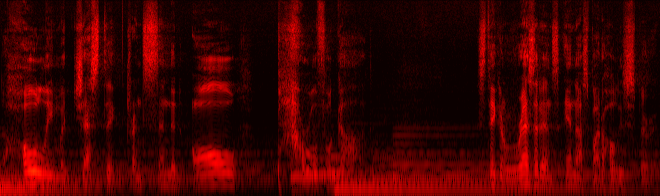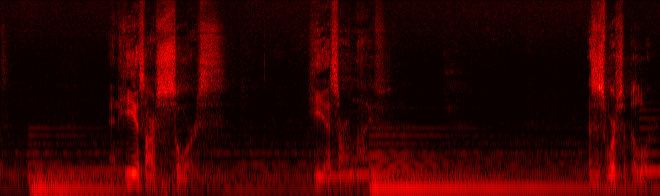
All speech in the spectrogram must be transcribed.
The holy, majestic, transcendent, all powerful God has taken residence in us by the Holy Spirit. And He is our source, He is our life. Let's just worship the Lord.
